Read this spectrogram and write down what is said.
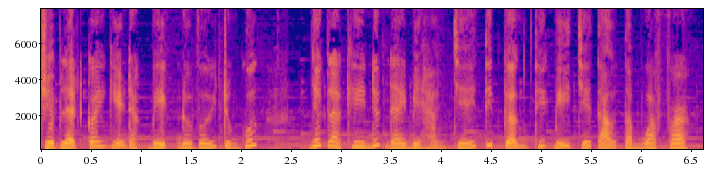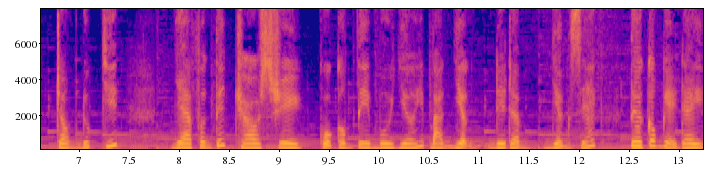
Triplet có ý nghĩa đặc biệt đối với Trung Quốc, nhất là khi nước này bị hạn chế tiếp cận thiết bị chế tạo tấm wafer trong đúc chip. Nhà phân tích Charles shi của công ty môi giới bán dẫn Dedham nhận xét, từ công nghệ này,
